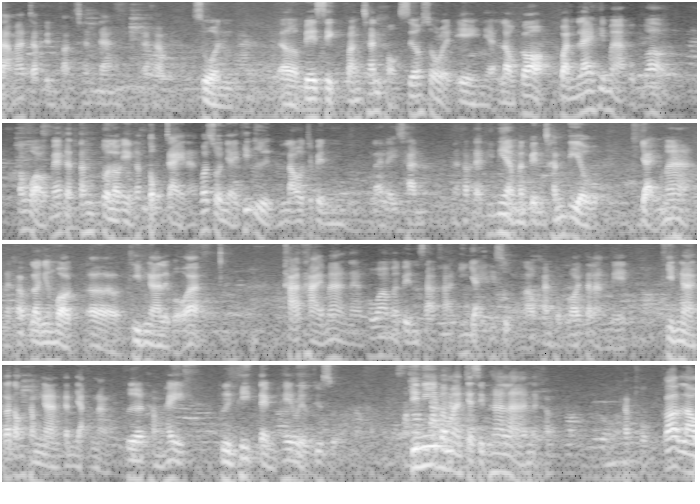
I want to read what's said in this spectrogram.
สามารถจัดเป็นฟังก์ชันได้นะครับ ส่วนเบสิกฟังก์ชันของเซลล์โซลตเองเนี่ยเราก็วันแรกที่มาผมก็ ต้องบอกแม้กระทั่งตัวเราเองก็ตกใจนะเพราะส่วนใหญ่ที่อื่นเราจะเป็นหลาย ๆ ชั้นนะครับ แต่ที่เนี่ยมันเป็นชั้นเดียวใหญ่มากนะครับ เรายังบอกออทีมงานเลยบอกว่าท้าทายมากนะ เพราะว่ามันเป็นสาขาที่ใหญ่ที่สุดของเรา1,600ตารางเมตร ทีมงานก็ต้องทำงานกันอย่างหนัก เพื่อทำให้พื้นที่เต็มให้เร็วที่สุด ที่นี่ประมาณ 75 ล้านนะครับครับผมก็เรา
